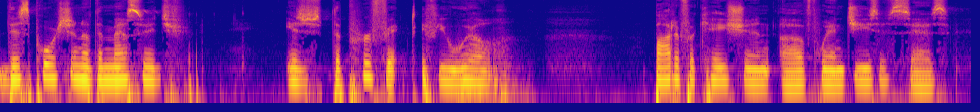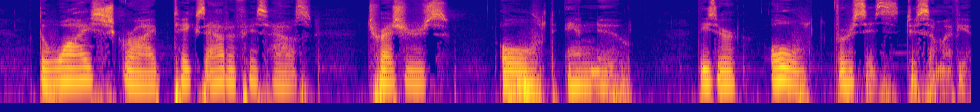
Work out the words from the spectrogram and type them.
This portion of the message is the perfect, if you will bodification of when Jesus says, The wise scribe takes out of his house treasures old and new. These are old verses to some of you.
